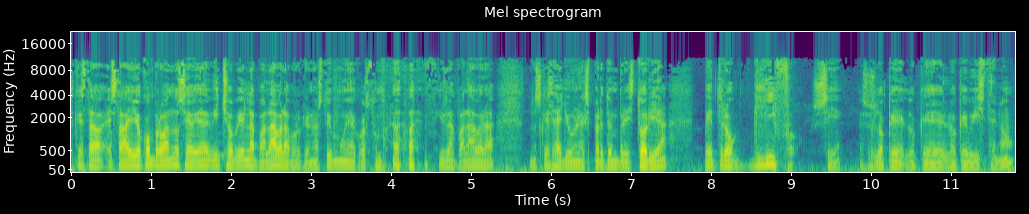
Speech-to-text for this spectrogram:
Es que estaba, estaba yo comprobando si había dicho bien la palabra, porque no estoy muy acostumbrado a decir la palabra. No es que sea yo un experto en prehistoria. Petroglifo, sí. Eso es lo que, lo que, lo que viste, ¿no?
